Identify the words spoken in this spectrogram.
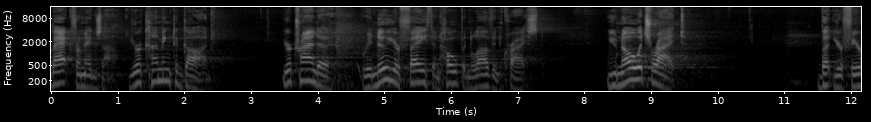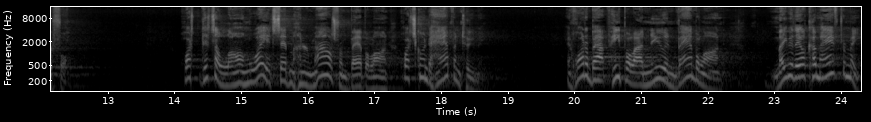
back from exile, you're coming to God, you're trying to renew your faith and hope and love in Christ. You know it's right, but you're fearful. What, that's a long way. It's 700 miles from Babylon. What's going to happen to me? And what about people I knew in Babylon? Maybe they'll come after me.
